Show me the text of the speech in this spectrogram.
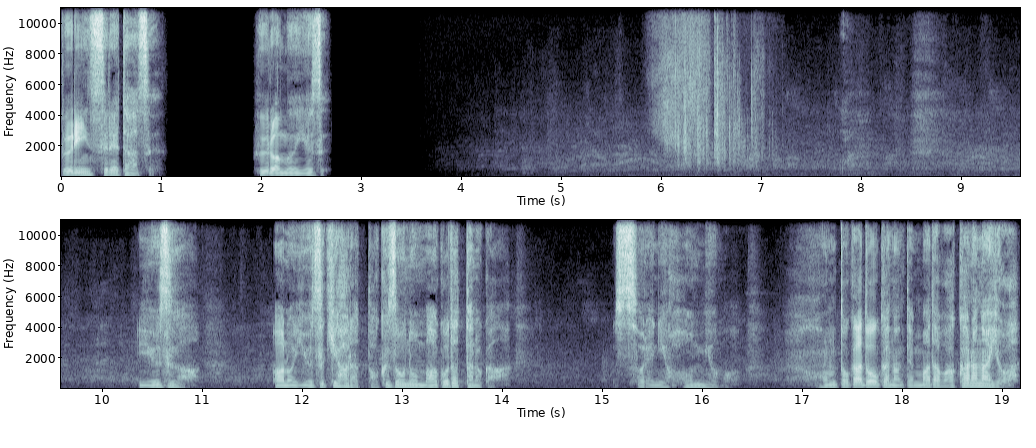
プリンスレターズ。from ゆず。ゆずはあの柚木原徳蔵の孫だったのか？それに本名も。本当かどうかなんてまだわからないよ。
